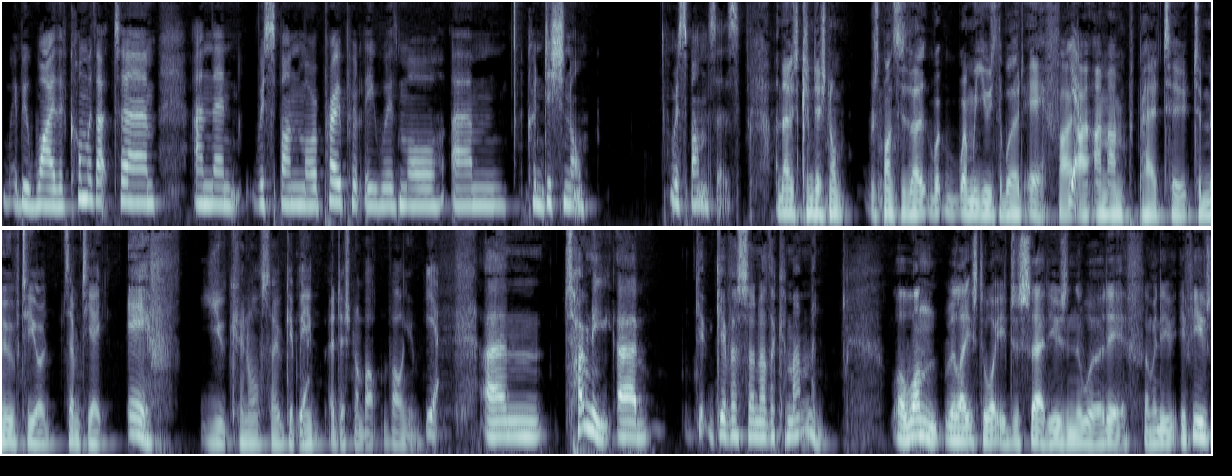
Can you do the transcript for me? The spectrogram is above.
maybe why they've come with that term and then respond more appropriately with more um, conditional responses. And those conditional responses, when we use the word if, I, yeah. I'm prepared to, to move to your 78 if you can also give me yeah. additional volume. Yeah. Um, Tony, uh, g- give us another commandment. Well, one relates to what you just said, using the word if. I mean, if you've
